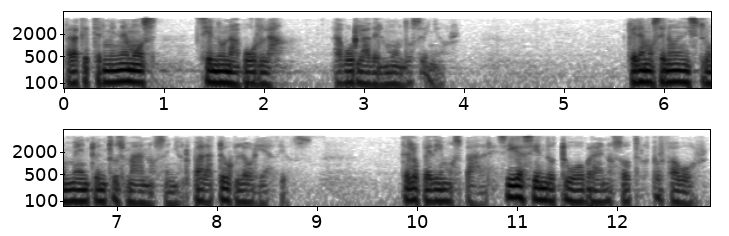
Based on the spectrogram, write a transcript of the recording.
para que terminemos siendo una burla, la burla del mundo, Señor. Queremos ser un instrumento en tus manos, Señor, para tu gloria, Dios. Te lo pedimos, Padre. Siga haciendo tu obra en nosotros, por favor.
